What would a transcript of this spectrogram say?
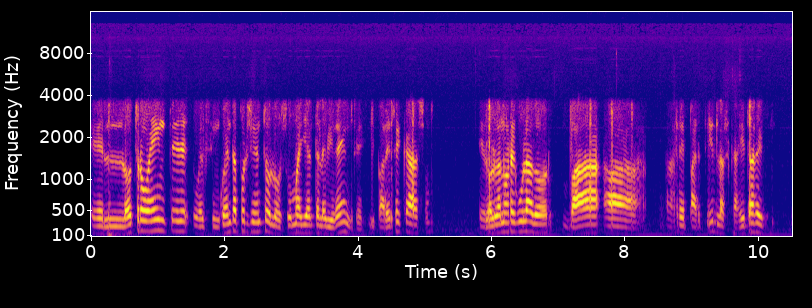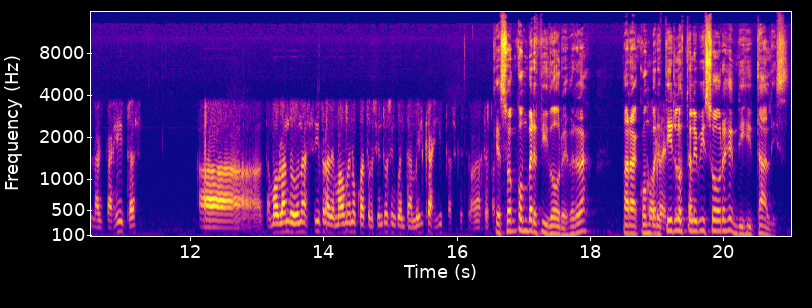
el otro ente o el 50% lo suma ya el televidente y para ese caso el órgano regulador va a, repartir las cajitas de las cajitas estamos hablando de una cifra de más o menos 450 mil cajitas que se van a repartir. Que son convertidores, ¿verdad? Para convertir los televisores en digitales.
